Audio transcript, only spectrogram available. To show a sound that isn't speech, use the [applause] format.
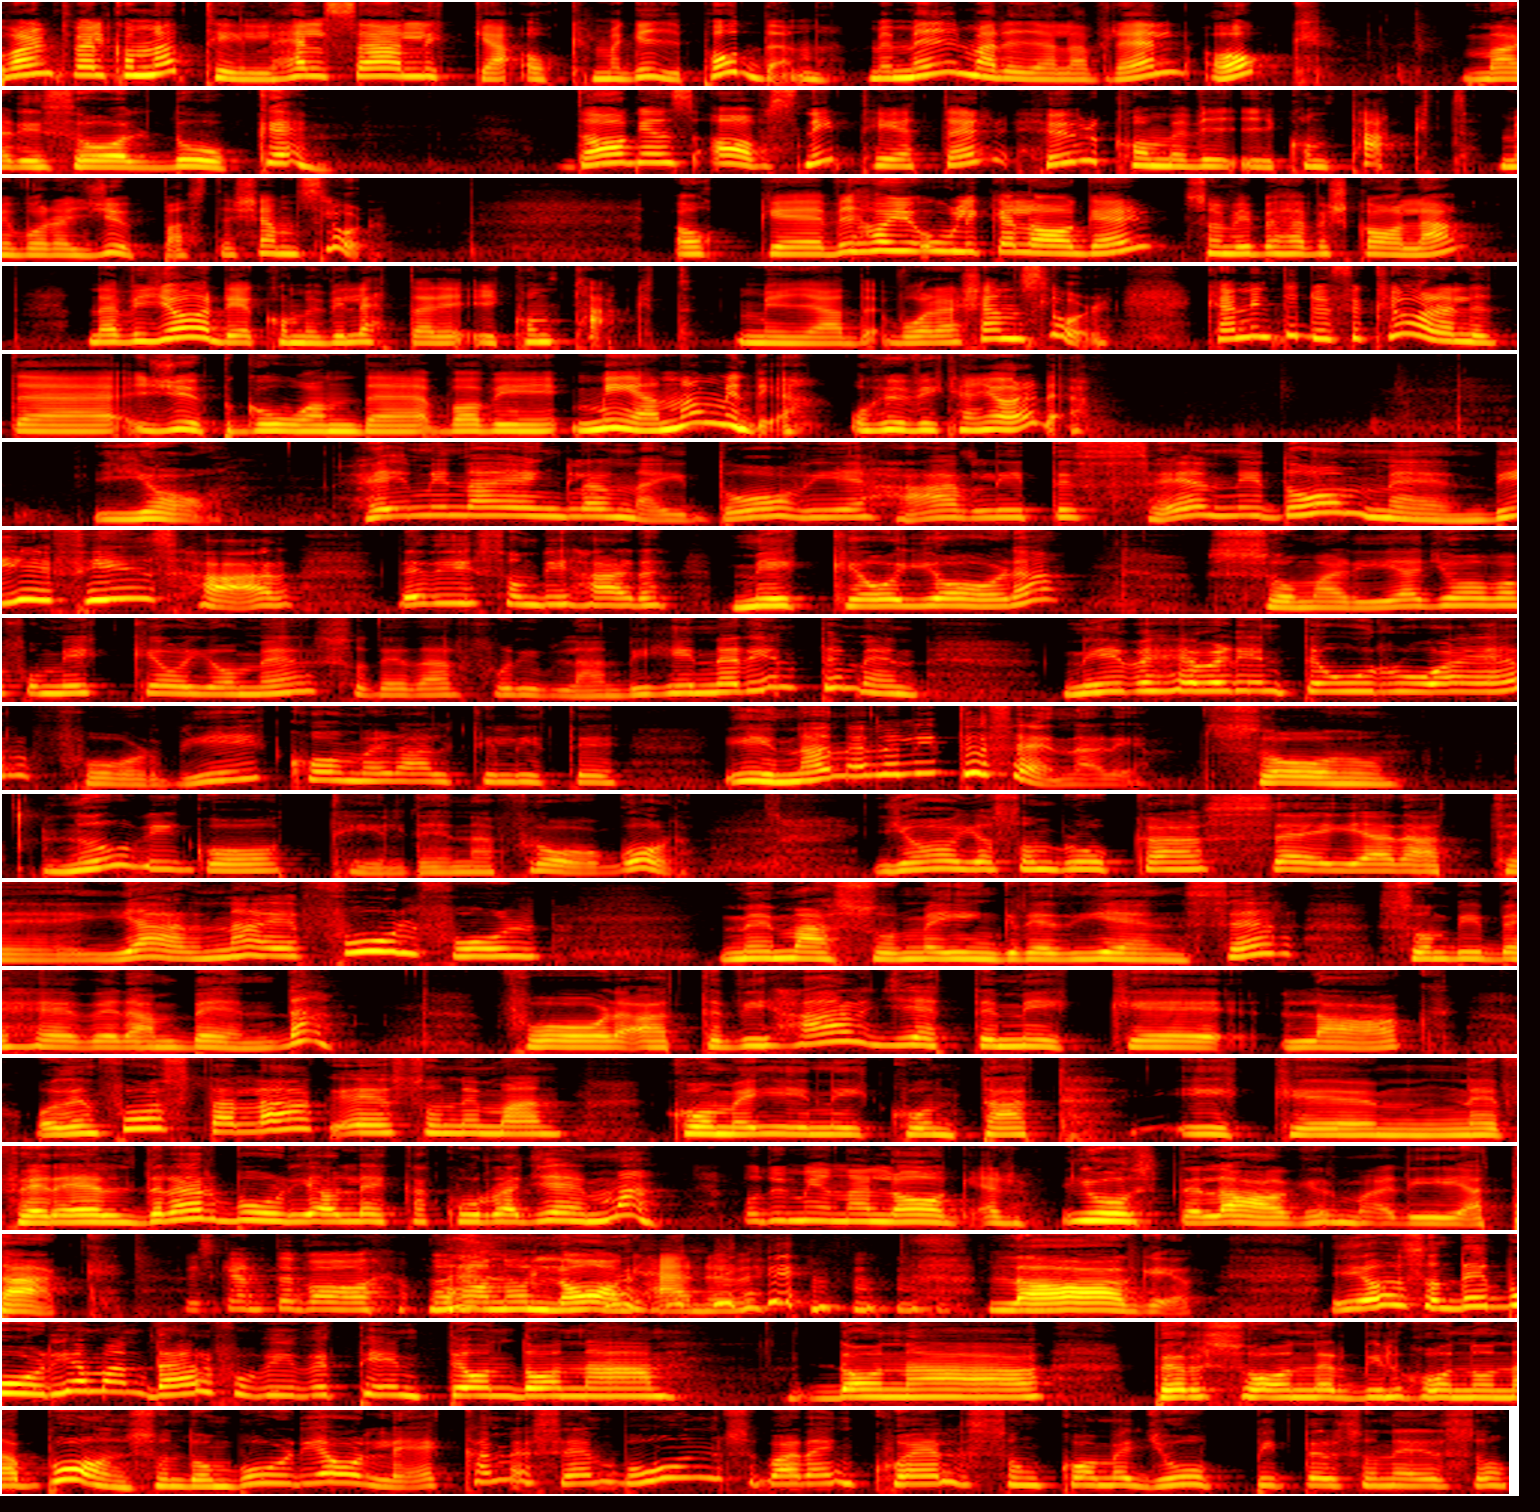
och varmt välkomna till Hälsa, Lycka och Magipodden med mig Maria Lavrell och Marisol Duque. dagens avsnitt heter Hur kommer vi i kontakt med våra djupaste känslor? Och eh, vi har ju olika lager som vi behöver skala. När vi gör det kommer vi lättare i kontakt med våra känslor. Kan inte du förklara lite djupgående vad vi menar med det och hur vi kan göra det? Ja, hej mina änglar. Idag vi är här lite sen i men vi finns här. Det är vi som vi har mycket att göra. Så Maria jobbar för mycket och jag med, så det är därför ibland vi hinner inte, men ni behöver inte oroa er, för vi kommer alltid lite innan eller lite senare. Så nu vi går till denna frågor. Ja, jag som brukar säga att eh, hjärnan är full, full med massor med ingredienser som vi behöver använda. För att vi har jättemycket lag. Och den första lag är så när man kommer in i kontakt och eh, när föräldrar börjar leka kurragömma. Och du menar lager? Just det, lager Maria, tack. Vi ska inte vara, ha någon lag här nu. [laughs] Lag. Ja, så det börjar man där, för vi vet inte om dona, dona personer vill ha några barn, så de börjar och leka med sen bons bara en kväll som kommer Jupiter som är så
